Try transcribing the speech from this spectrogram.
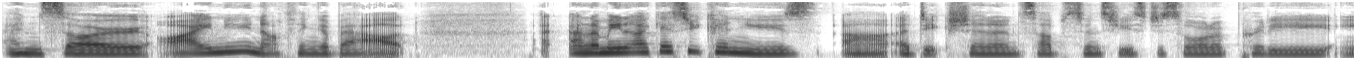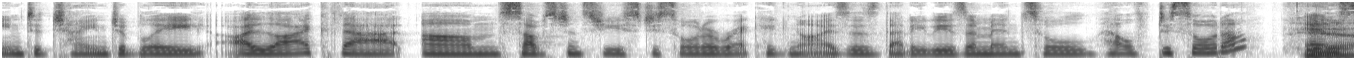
And so I knew nothing about And I mean, I guess you can use uh, addiction and substance use disorder pretty interchangeably. I like that um, substance use disorder recognizes that it is a mental health disorder. And Yeah,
